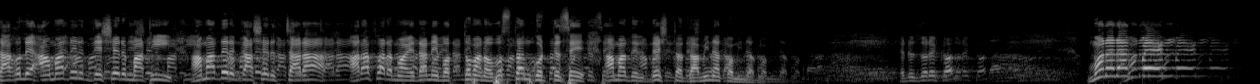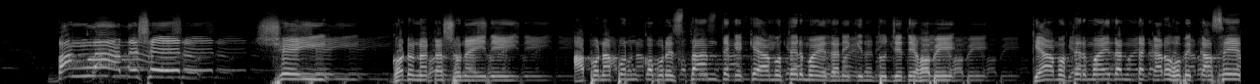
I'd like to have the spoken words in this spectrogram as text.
তাহলে আমাদের দেশের মাটি আমাদের গাছের চারা আরাফার ময়দানে বর্তমান অবস্থান করতেছে। আমাদের দেশটা দামি না কম দামি। একটু জোরে কর। মনে রাখবেন। বাংলাদেশের সেই ঘটনাটা শোনাই দেই। আপন আপন কবরস্থান থেকে কেয়ামতের ময়দানে কিন্তু যেতে হবে। কেয়ামতের ময়দানটা কারও হবে কাছের,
